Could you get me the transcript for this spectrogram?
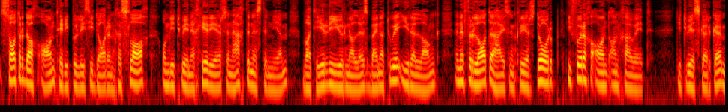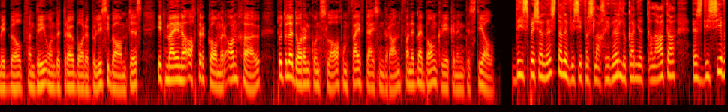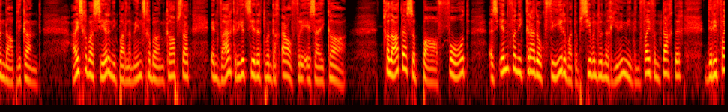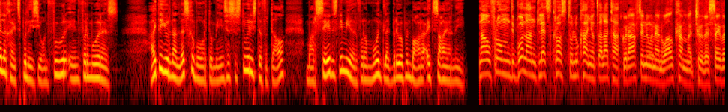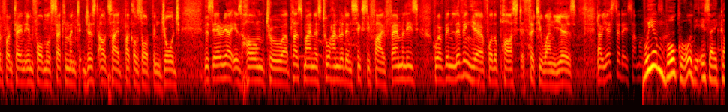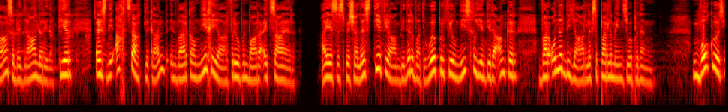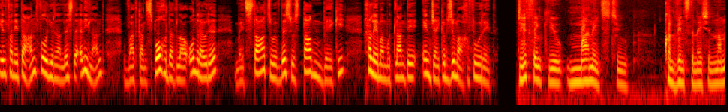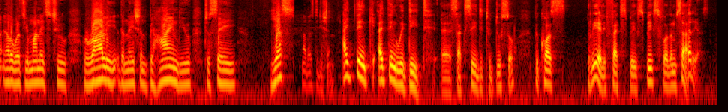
Saterdag aand het die polisie daarin geslaag om die twee Nigeriërs in hegtenis te neem wat hierdie joernalis byna 2 ure lank in 'n verlate huis in Kreersdorp die vorige aand aangehou het. Die twee skurke met behulp van drie onbetroubare polisiebeamptes het my in 'n agterkamer aangehou tot hulle daarin kon slaag om R5000 van dit my bankrekening te steel. Die spesialis televisieverslaggewer Lukanya Kalata is die sewende applikant. Hy is gebaseer in die parlementsgebou in Kaapstad en werk reeds sedert 2011 vir die SAIK. Kalata se pa, Ford, is een van die Kraddock 4 wat op 27 Junie 1985 deur die veiligheidspolisie ontvoer en vermoor is. Hy het 'n joernalis geword om mense se stories te vertel, maar sê dit is nie meer vir hom moontlik by openbare uitsaaier nie. Now from the Boland, let's cross to Lucanyo Galata. Good afternoon and welcome to the Saverfontein informal settlement just outside Puckelsdorp in George. This area is home to uh, plus minus 265 families who have been living here for the past 31 years. Now yesterday some of William Woko, die SAK se bydraende redakteur, is die 8ste applikant en werk al 9 jaar vir die openbare uitsaaier. Hy is 'n spesialis TV-aanbieder wat hoë profiel nuusgeleenthede anker, waaronder die jaarlikse parlementsopening. Mboko is een van net 'n handvol joernaliste in die land wat kan spog dat hulle onderhoude met staatshoofde soos Thabo Mbeki, Kgalema Motlanthe en Jacob Zuma gevoer het. Do you think you managed to convince the nation in other words you managed to rally the nation behind you to say yes decision? I think I think we did uh, succeed to do so because really facts speak, speaks for themselves.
